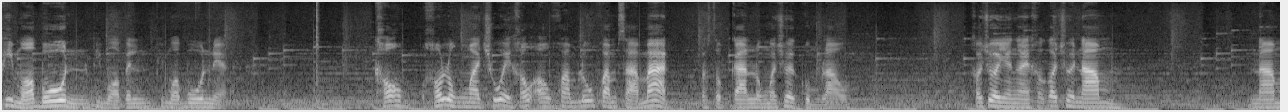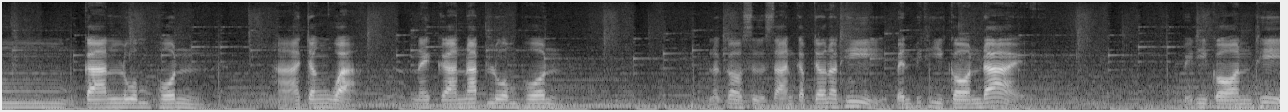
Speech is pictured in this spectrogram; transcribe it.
พี่หมอบูนพี่หมอเป็นพี่หมอบูนเนี่ยเขาเขาลงมาช่วยเขาเอาความรู้ความสามารถ ประสบการณ์ลงมาช่วยกลุ่มเรา เขาช่วยยังไงเขาก็ช่วยนำนำการรวมพล หาจังหวะในการนัดรวมพล แล้วก็สื่อสารกับเจ้าหน้าที่เป็นพิธีกรได้ พิธีกรที่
